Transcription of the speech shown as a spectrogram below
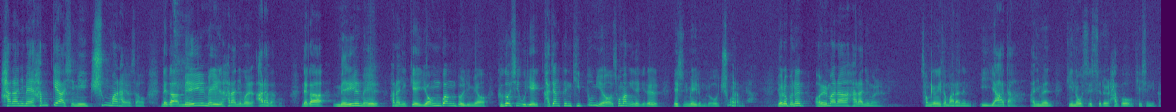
하나님의 함께 하심이 충만하여서 내가 매일매일 하나님을 알아가고 내가 매일매일 하나님께 영광 돌리며 그것이 우리의 가장 큰 기쁨이요 소망이 되기를 예수님의 이름으로 축원합니다. 여러분은 얼마나 하나님을 성경에서 말하는 이 야다 아니면 기노시스를 하고 계십니까?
